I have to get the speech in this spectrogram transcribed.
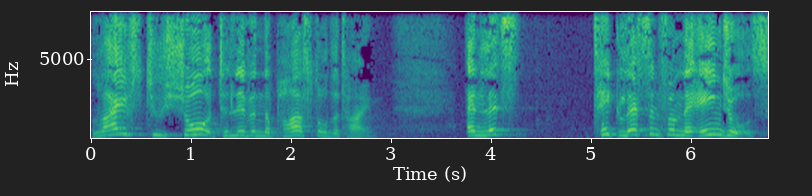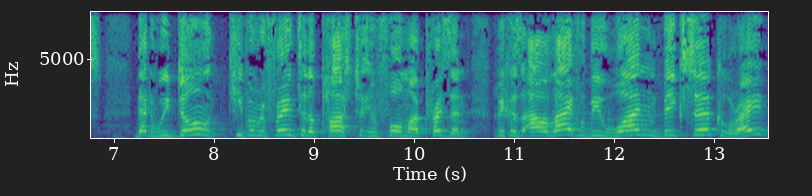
Life's too short to live in the past all the time. And let's take lesson from the angels that we don't keep on referring to the past to inform our present because our life will be one big circle, right?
